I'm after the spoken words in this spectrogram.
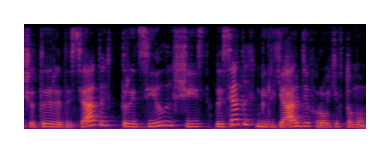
4,4-3,6 мільярдів років тому.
